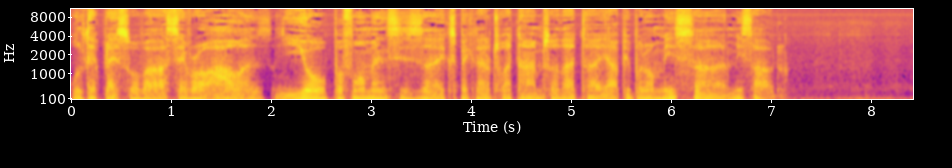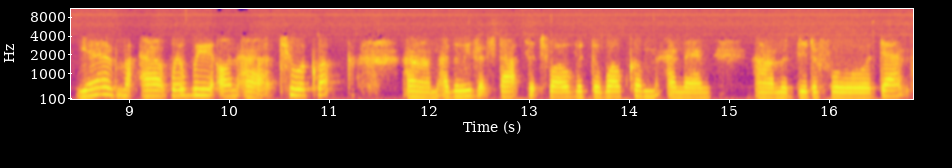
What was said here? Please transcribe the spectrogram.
will take place over several hours. Your performance is uh, expected at what time so that uh, yeah, people don't miss uh, miss out? Yeah, uh, we'll be on at 2 o'clock. Um, I believe it starts at 12 with the welcome and then um, a beautiful dance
